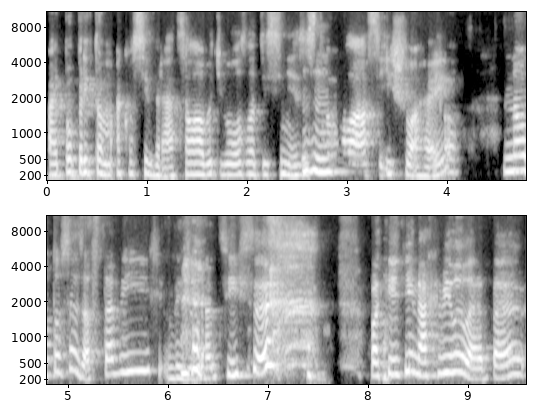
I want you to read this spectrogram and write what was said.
aj popri tom, ako si vracala, alebo ti bolo zle, ty si nezastavila, mm-hmm. asi išla, hej? No to se zastavíš, vyvracíš se, pak je ti na chvíli lépe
